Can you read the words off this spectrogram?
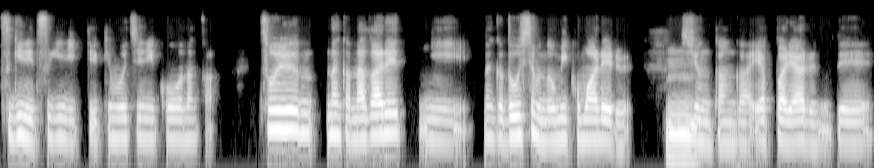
次に次にっていう気持ちにこうなんかそういうなんか流れになんかどうしても飲み込まれるうん。瞬間がやっぱりあるので、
